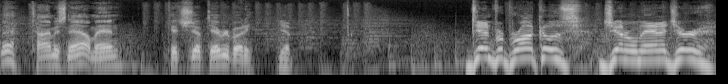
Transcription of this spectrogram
Yeah, time is now, man. Catches up to everybody. Yep. Denver Broncos general manager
